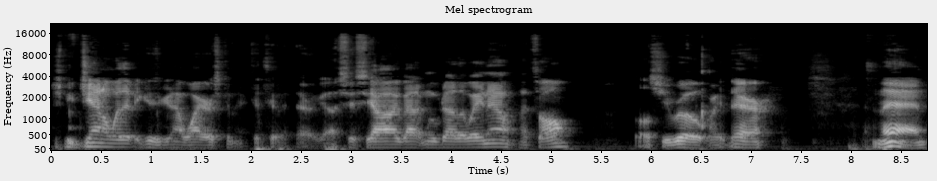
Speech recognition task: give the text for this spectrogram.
just be gentle with it because you're gonna have wires connected to it. There we go. So see how I got it moved out of the way now? That's all. All she wrote right there. And then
